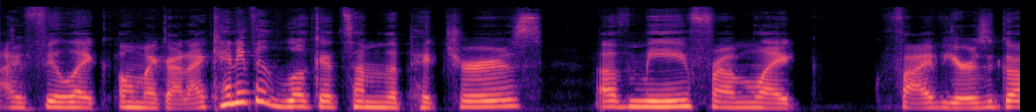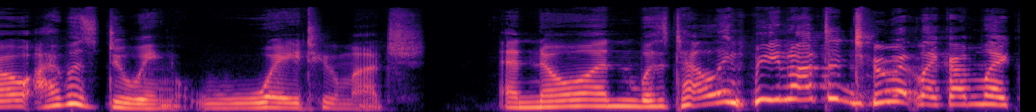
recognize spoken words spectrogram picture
I feel like, oh my God, I can't even look at some of the pictures of me from like five years ago. I was doing way too much and no one was telling me not to do it. Like, I'm like,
